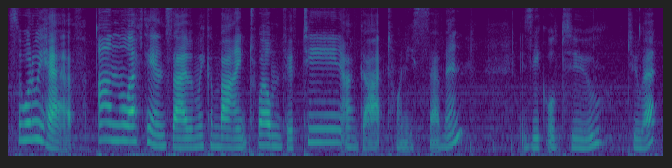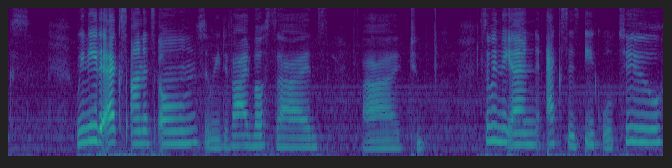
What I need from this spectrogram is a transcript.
So what do we have? On the left-hand side, when we combine 12 and 15, I've got 27 is equal to 2x. We need x on its own, so we divide both sides by 2. So in the end, x is equal to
